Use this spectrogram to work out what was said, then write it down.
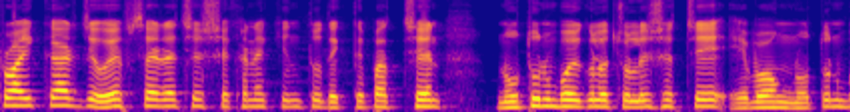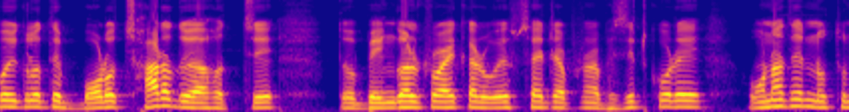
ট্রয়কার যে ওয়েবসাইট আছে, সেখানে কিন্তু দেখতে পাচ্ছেন নতুন বইগুলো চলে এসেছে এবং নতুন বইগুলোতে বড় ছাড়ও দেওয়া হচ্ছে। তো বেঙ্গল ট্রয়কার ওয়েবসাইটে আপনারা ভিজিট করে ওনাদের নতুন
